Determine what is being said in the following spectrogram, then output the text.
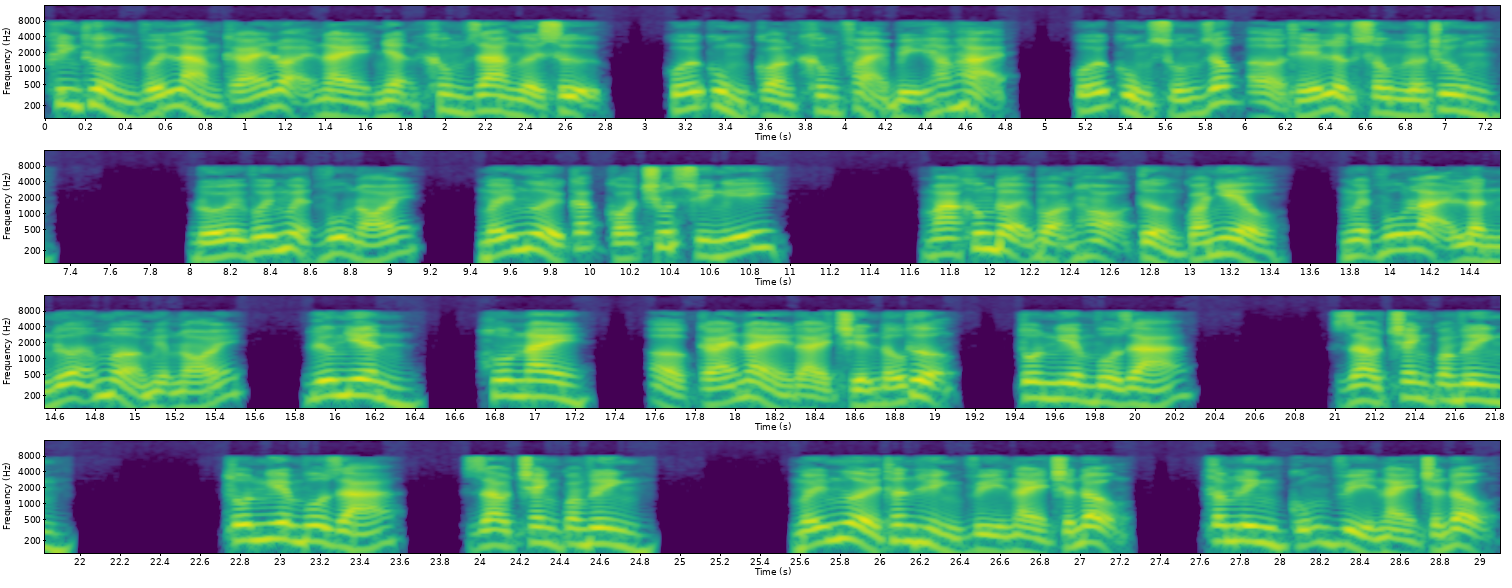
khinh thường với làm cái loại này nhận không ra người sự, cuối cùng còn không phải bị hãm hại, cuối cùng xuống dốc ở thế lực sông lớn chung. Đối với Nguyệt Vũ nói, mấy người các có chút suy nghĩ. Mà không đợi bọn họ tưởng quá nhiều, Nguyệt Vũ lại lần nữa mở miệng nói, đương nhiên, hôm nay, ở cái này đài chiến đấu thượng, tôn nghiêm vô giá. Giao tranh quang vinh. Tôn nghiêm vô giá, giao tranh quang vinh. Mấy người thân hình vì này chấn động, tâm linh cũng vì này chấn động.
